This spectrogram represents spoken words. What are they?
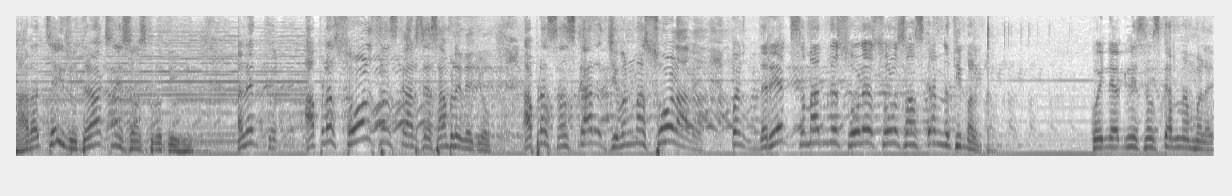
ભારત છે રુદ્રાક્ષની સંસ્કૃતિ. છે અને આપણા સોળ સંસ્કાર છે, સાંભળી લેજો. આપણા સંસ્કાર જીવનમાં સોળ આવે, પણ દરેક સમાજને સોળે સોળ સંસ્કાર નથી મળતા. કોઈને અગ્નિ સંસ્કાર ન મળે,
